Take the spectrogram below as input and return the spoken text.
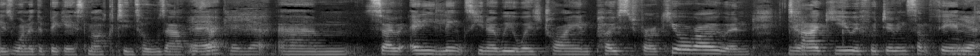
is one of the biggest marketing tools out there. exactly, yeah, Um, so any links, you know, we always try and post for Accuro and tag you if we're doing something. yeah,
